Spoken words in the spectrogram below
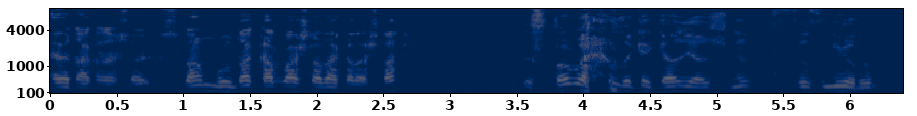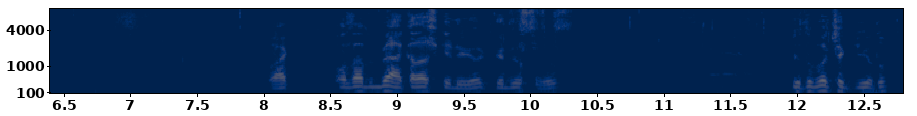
Evet arkadaşlar İstanbul'da kar başladı arkadaşlar. İstanbul'daki kar yağışını size sunuyorum. Bak oradan bir arkadaş geliyor görüyorsunuz. YouTube'a çekiyorum.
